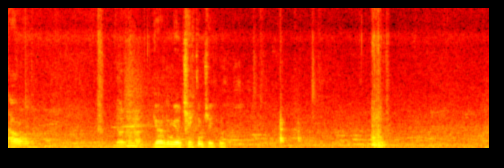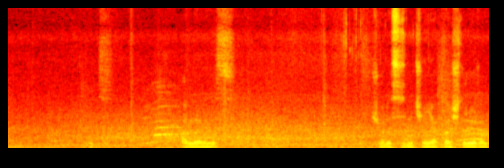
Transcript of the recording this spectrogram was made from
Tamam. Gördün mü? Gördüm gördüm. Çektim çektim. Evet. Arılarımız. Şöyle sizin için yaklaştırıyorum.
